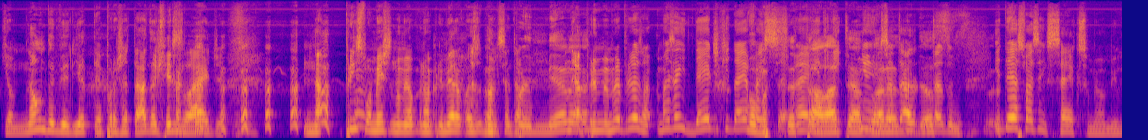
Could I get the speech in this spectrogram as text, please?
que eu não deveria ter projetado aquele slide. Na- principalmente no meu- na primeira coisa do Banco Central. Primeira. É a primeira, primeira- mas a ideia de que ideia Pô, faz mas você é, tá lá e- até agora, tá- Deus- tá Ideias fazem sexo, meu amigo.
